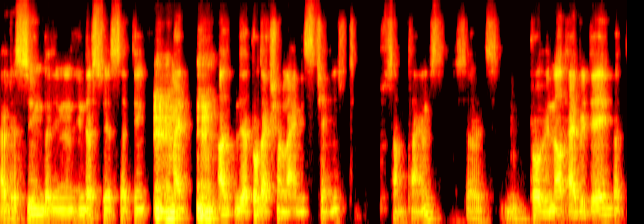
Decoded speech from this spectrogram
I would assume that in an industrial setting, my- the production line is changed sometimes, so it's probably not every day, but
